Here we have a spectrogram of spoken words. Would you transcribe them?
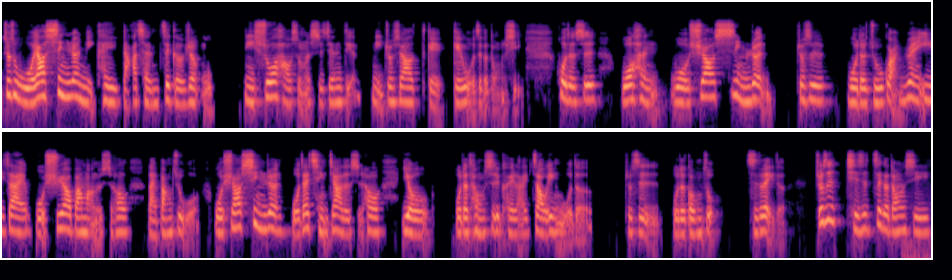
就是我要信任你可以达成这个任务，你说好什么时间点，你就是要给给我这个东西，或者是我很我需要信任，就是我的主管愿意在我需要帮忙的时候来帮助我，我需要信任我在请假的时候有我的同事可以来照应我的，就是我的工作之类的。就是其实这个东西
